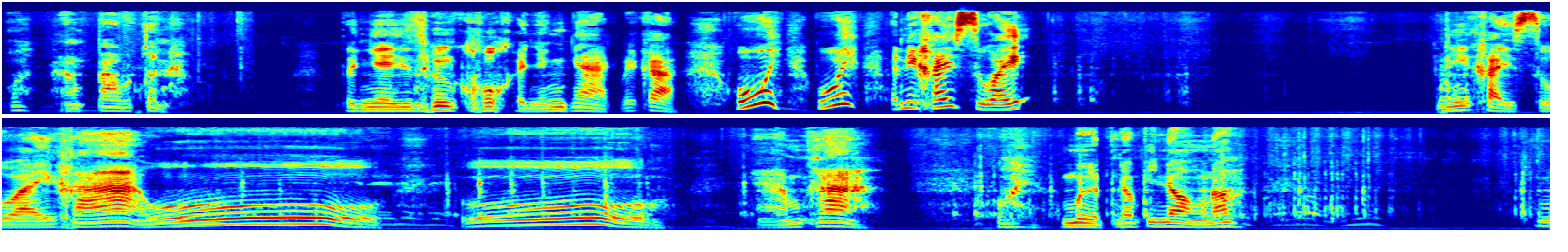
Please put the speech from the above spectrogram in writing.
โอ้ยหางเป่าตัวน่ะแต่เงี้ยจะถึงโคกกันยังยากเลยค่ะอุ้ยอุ้ยอันนี้ไข่สวย อันนี้ไข่สวยค่ะโอ้โอ้งามค่ะโอ้ยมืดเนาะพี่น้องเนาะอื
